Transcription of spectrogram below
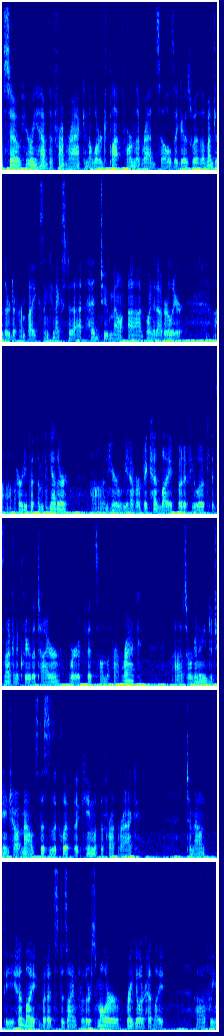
So here we have the front rack and the large platform that Rad sells. It goes with a bunch of their different bikes and connects to that head tube mount uh, I pointed out earlier. Um, I already put them together. Um, and here we have our big headlight, but if you look, it's not going to clear the tire where it fits on the front rack. Uh, so we're going to need to change how it mounts. This is a clip that came with the front rack to mount the headlight, but it's designed for their smaller regular headlight. Uh, if we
